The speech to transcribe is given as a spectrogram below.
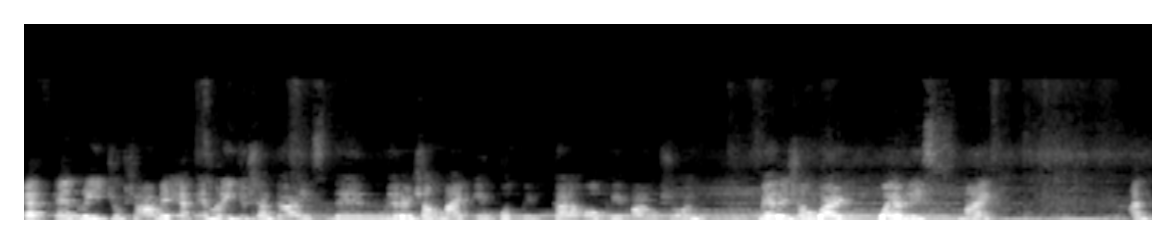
FN radio siya. May FM radio siya guys. Then meron siyang mic input with karaoke function. Meron siyang wired, wireless mic. And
